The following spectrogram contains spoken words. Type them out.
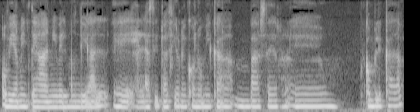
obviamente a nivel mundial, eh, la situación económica va a ser eh, complicada,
